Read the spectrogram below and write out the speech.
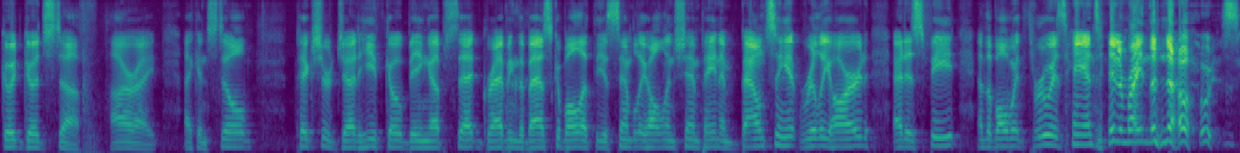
Good, good stuff. All right, I can still picture Jud Heathcote being upset, grabbing the basketball at the Assembly Hall in Champaign and bouncing it really hard at his feet, and the ball went through his hands and hit him right in the nose.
